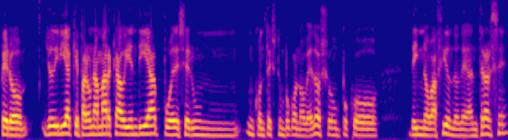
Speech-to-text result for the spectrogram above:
Pero yo diría que para una marca hoy en día puede ser un, un contexto un poco novedoso, un poco de innovación donde entrarse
